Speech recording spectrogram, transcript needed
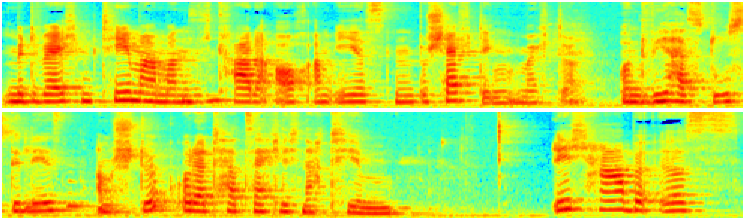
mit welchem Thema man sich mhm. gerade auch am ehesten beschäftigen möchte. Und wie hast du es gelesen? Am Stück oder tatsächlich nach Themen? Ich habe es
